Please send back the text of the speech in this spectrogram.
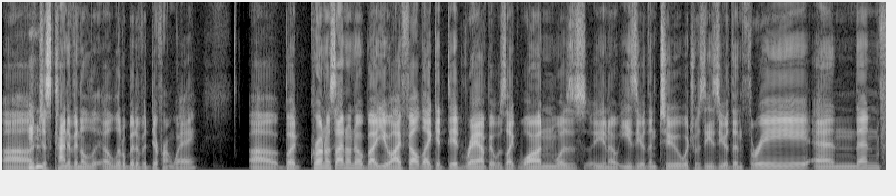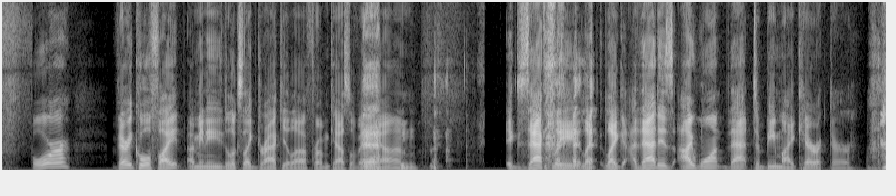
Uh Mhm. just kind of in a, a little bit of a different way. Uh, but Kronos, I don't know about you. I felt like it did ramp. It was like one was, you know, easier than two, which was easier than three, and then four. Very cool fight. I mean, he looks like Dracula from Castlevania, Yeah. and exactly like like that is. I want that to be my character.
